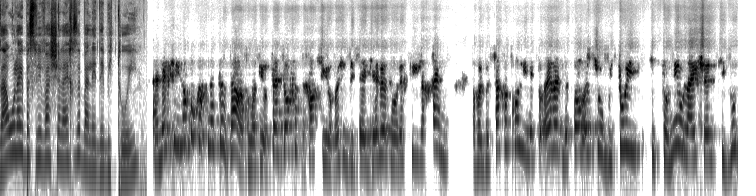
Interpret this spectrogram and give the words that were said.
זר אולי בסביבה שלה, איך זה בא לידי ביטוי? האמת שהיא לא כל כך נטע זר, זאת אומרת היא יוצאת דופן בכך שהיא לובשת בגדי גבר והולכת להילחם, אבל בסך הכל היא מתוארת בתור איזשהו ביטוי קיצוני אולי של כיבוד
